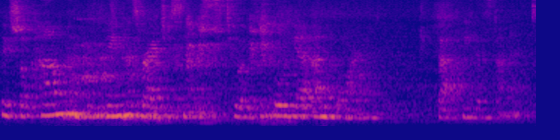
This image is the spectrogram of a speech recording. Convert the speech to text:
They shall come and proclaim his righteousness to a people yet unborn, that he has done it.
